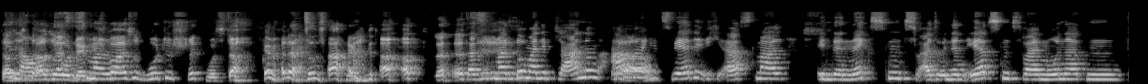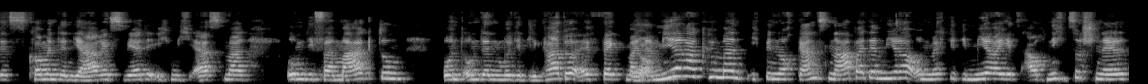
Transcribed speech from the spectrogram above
Das genau. ist also, denke ich mal, ist ein gutes Strickmuster, wenn man dazu sagen darf. Das ist mal so meine Planung. Aber ja. jetzt werde ich erstmal in den nächsten, also in den ersten zwei Monaten des kommenden Jahres werde ich mich erstmal um die Vermarktung und um den Multiplikatoreffekt meiner ja. Mira kümmern. Ich bin noch ganz nah bei der Mira und möchte die Mira jetzt auch nicht so schnell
